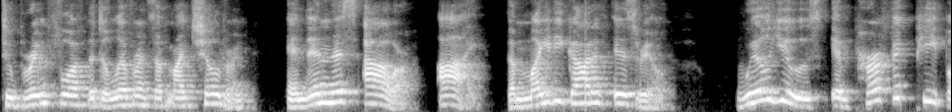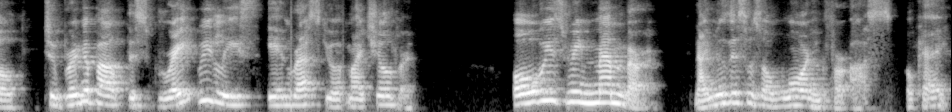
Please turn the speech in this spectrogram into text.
to bring forth the deliverance of my children. And in this hour, I, the mighty God of Israel, will use imperfect people to bring about this great release in rescue of my children. Always remember, and I knew this was a warning for us, okay?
